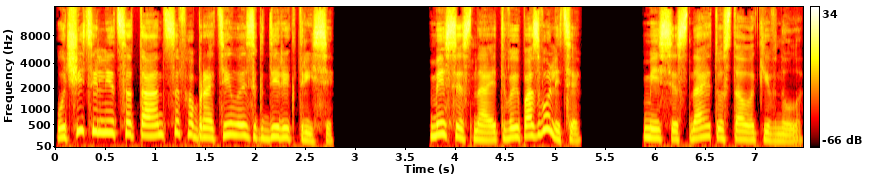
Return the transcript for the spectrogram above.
учительница танцев обратилась к директрисе. «Миссис Найт, вы позволите?» Миссис Найт устало кивнула.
